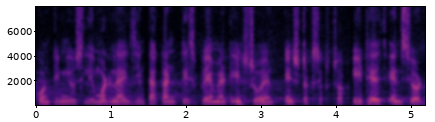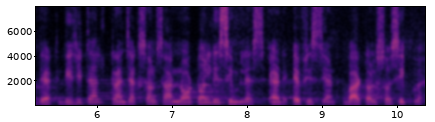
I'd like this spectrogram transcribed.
continuously modernizing the country's payment instrument infrastructure. It has ensured that digital transactions are not only seamless and efficient but also secure.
